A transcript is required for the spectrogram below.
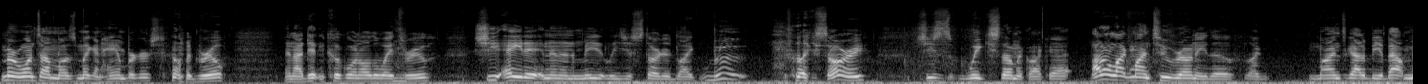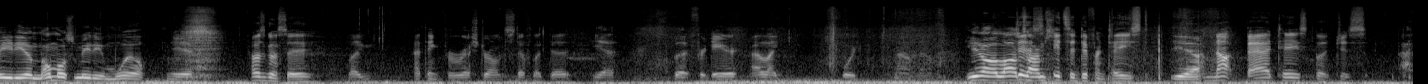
Remember one time I was making hamburgers on the grill, and I didn't cook one all the way mm-hmm. through. She ate it and then it immediately just started like, like sorry. She's weak stomach like that. I don't like mine too runny though. Like mine's got to be about medium, almost medium well. Yeah. I was gonna say, like, I think for restaurants stuff like that, yeah. But for deer, I like, or I don't know. You know, a lot of times, it's a different taste. yeah. Not bad taste, but just I,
